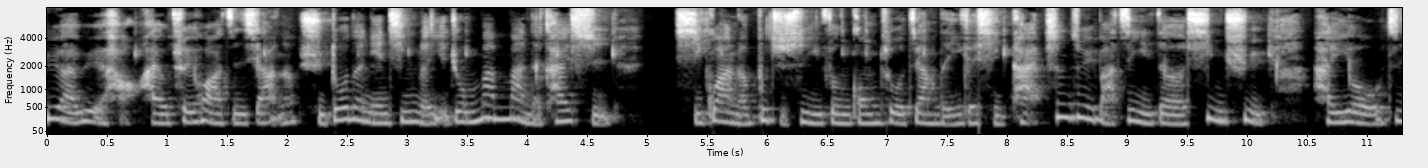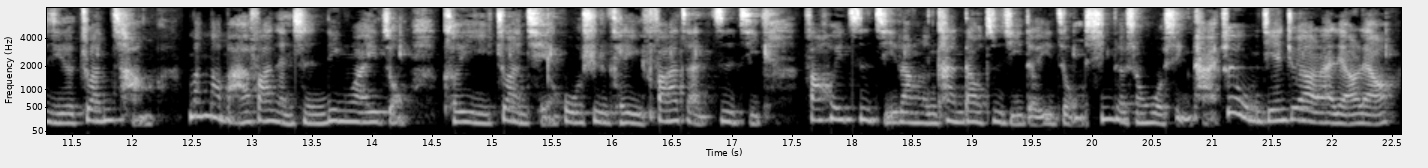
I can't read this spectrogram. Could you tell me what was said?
越来越好，还有催化之下呢，许多的年轻人也就慢慢的开始习惯了不只是一份工作这样的一个形态，甚至于把自己的兴趣还有自己的专长。慢慢把它发展成另外一种可以赚钱，或是可以发展自己、发挥自己、让人看到自己的一种新的生活形态。所以，我们今天就要来聊聊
